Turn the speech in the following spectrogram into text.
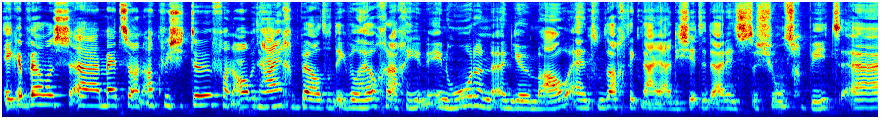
Ik heb wel eens eh, met zo'n acquisiteur van Albert Heijn gebeld. Want ik wil heel graag in, in Horen een Jumbo. En toen dacht ik, nou ja, die zitten daar in het stationsgebied. Eh,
